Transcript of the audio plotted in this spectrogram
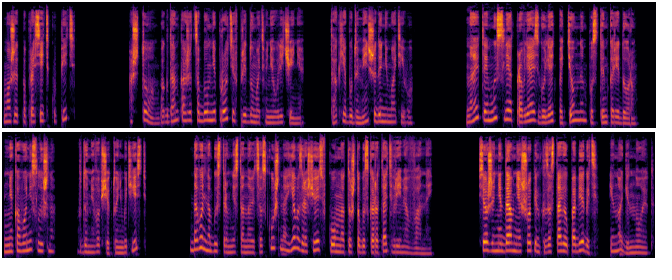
Может, попросить купить? А что, Богдан, кажется, был не против придумать мне увлечение. Так я буду меньше донимать его. На этой мысли отправляюсь гулять по темным пустым коридорам. Никого не слышно. В доме вообще кто-нибудь есть? Довольно быстро мне становится скучно, я возвращаюсь в комнату, чтобы скоротать время в ванной. Все же недавний шопинг заставил побегать, и ноги ноют.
